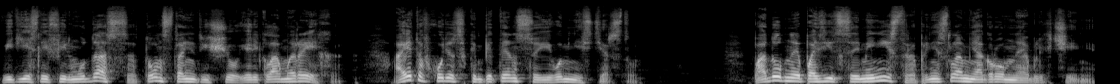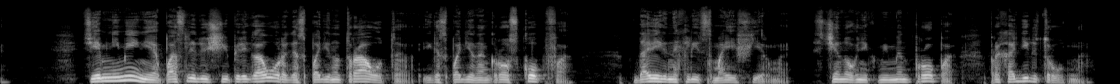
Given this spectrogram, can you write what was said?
ведь если фильм удастся, то он станет еще и рекламой Рейха, а это входит в компетенцию его министерства. Подобная позиция министра принесла мне огромное облегчение. Тем не менее, последующие переговоры господина Траута и господина Гроскопфа, доверенных лиц моей фирмы, с чиновниками Минпропа, проходили трудно.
